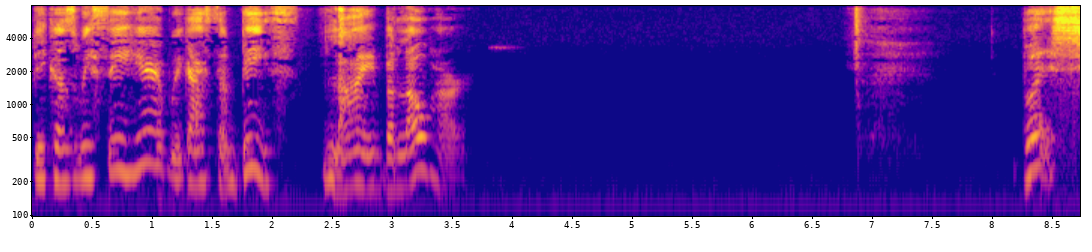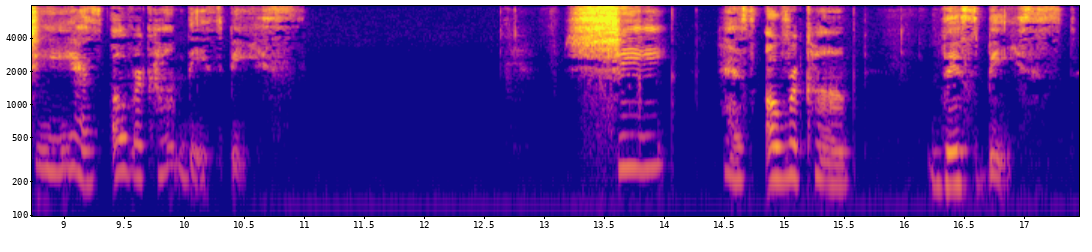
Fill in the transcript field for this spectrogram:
Because we see here we got some beasts lying below her. But she has overcome these beasts. She has overcome this beast.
